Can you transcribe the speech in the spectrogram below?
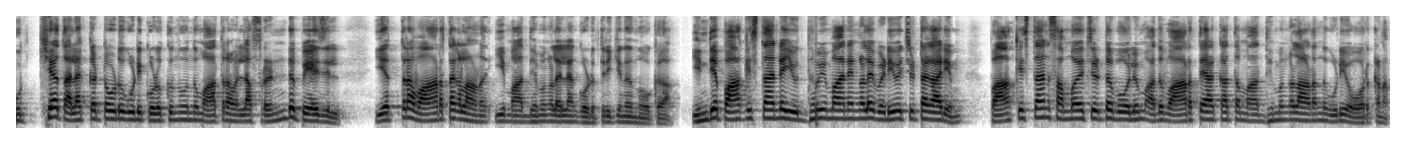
മുഖ്യ തലക്കെട്ടോടുകൂടി കൊടുക്കുന്നു എന്ന് മാത്രമല്ല ഫ്രണ്ട് പേജിൽ എത്ര വാർത്തകളാണ് ഈ മാധ്യമങ്ങളെല്ലാം കൊടുത്തിരിക്കുന്നത് നോക്കുക. ഇന്ത്യ പാകിസ്ഥാന്റെ യുദ്ധവിമാനങ്ങളെ വെടിവെച്ചിട്ട കാര്യം പാകിസ്ഥാൻ സമ്മതിച്ചിട്ട് പോലും അത് വാർത്തയാക്കാത്ത മാധ്യമങ്ങളാണെന്ന് കൂടി ഓർക്കണം.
